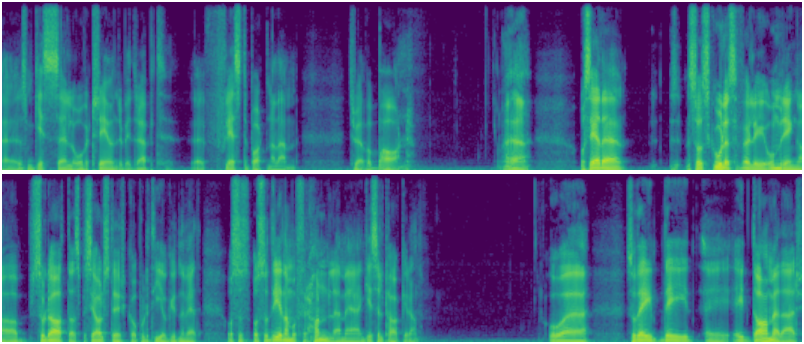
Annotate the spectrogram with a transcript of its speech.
eh, som gissel. Over 300 ble drept. Eh, flesteparten av dem tror jeg var barn. Eh, og så er det så skole selvfølgelig omringa av soldater, spesialstyrker og politi og gudene vet. Og så, og så driver de og forhandler med gisseltakerne. Og eh, så det er ei dame der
